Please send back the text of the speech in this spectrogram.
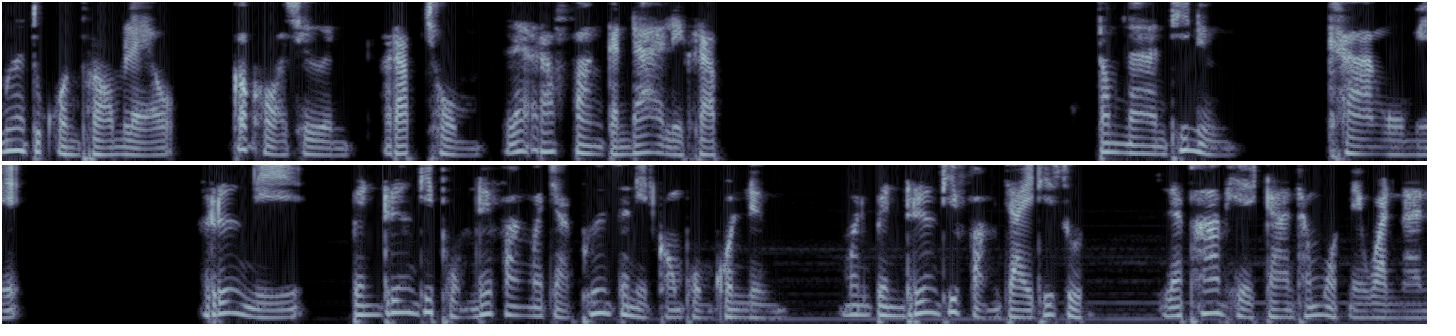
เมื่อทุกคนพร้อมแล้ว ก็ขอเชิญ รับชมและรับฟังกันได้เลยครับตำนานที่หนึ่งคาโงเมะ เรื่องนี้ เป็นเรื่องที่ผมได้ฟังมาจากเพื่อนสนิทของผมคนหนึ่ง มันเป็นเรื่องที่ฝังใจที่สุด และภาพเหตุการณ์ทั้งหมดในวันนั้น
